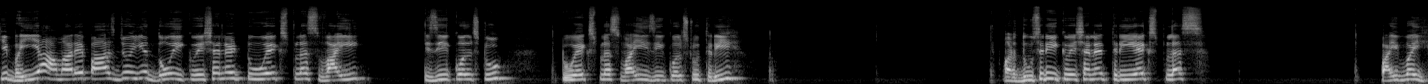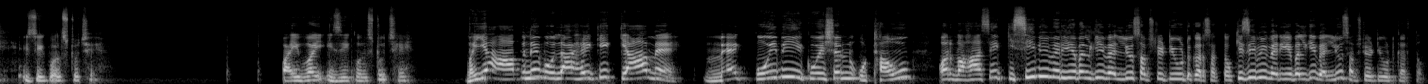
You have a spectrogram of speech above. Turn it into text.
कि भैया हमारे पास जो ये दो इक्वेशन है two x plus y is equals to two x plus y is equals to three और दूसरी इक्वेशन है three x plus five y is equals to छ five y is equals to छ भैया आपने बोला है कि क्या मैं मैं कोई भी इक्वेशन उठाऊं और वहाँ से किसी भी वेरिएबल की वैल्यू सब्सटीट्यूट कर सकता हूँ, किसी भी वेरिएबल की वैल्यू सब्सटीट्यूट करता हूँ।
